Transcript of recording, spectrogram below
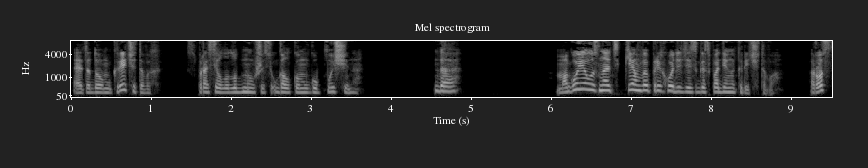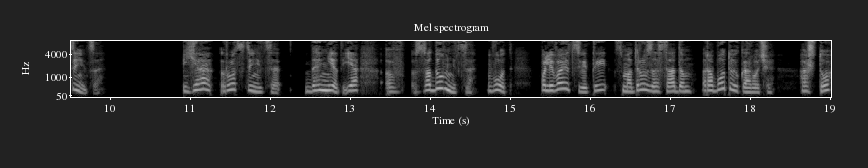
«Это дом Кречетовых?» — спросил, улыбнувшись уголком губ мужчина. «Да». «Могу я узнать, кем вы приходитесь господину Кречетову? Родственница?» «Я родственница. Да нет, я э, садовница. Вот, поливаю цветы, смотрю за садом, работаю, короче. А что?»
